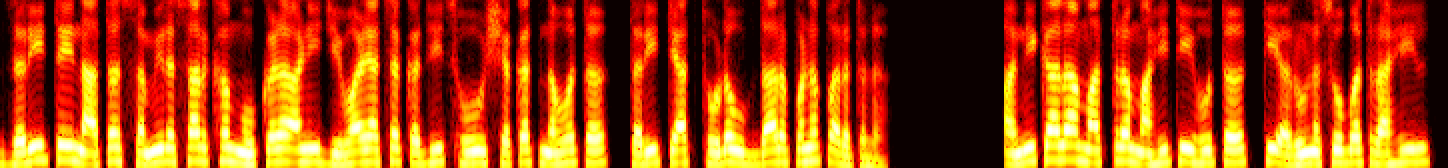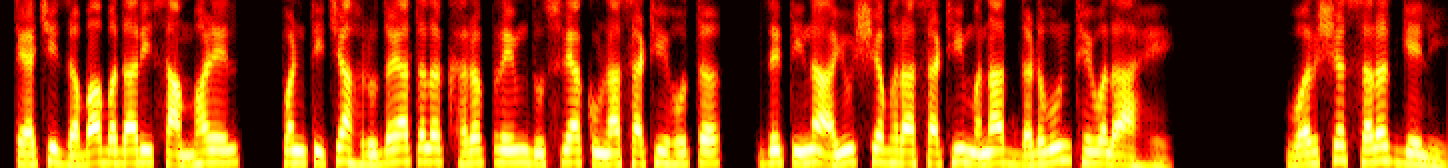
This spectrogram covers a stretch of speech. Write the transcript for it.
जरी ते नातं समीरसारखं मोकळं आणि जिव्हाळ्याचं कधीच होऊ शकत नव्हतं तरी त्यात थोडं उबदारपण परतलं. अनिकाला मात्र माहिती होतं ती अरुणसोबत राहील त्याची जबाबदारी सांभाळेल पण तिच्या हृदयातलं खरं प्रेम दुसऱ्या कुणासाठी होतं जे तिनं आयुष्यभरासाठी मनात दडवून ठेवलं आहे. वर्ष सरत गेली.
